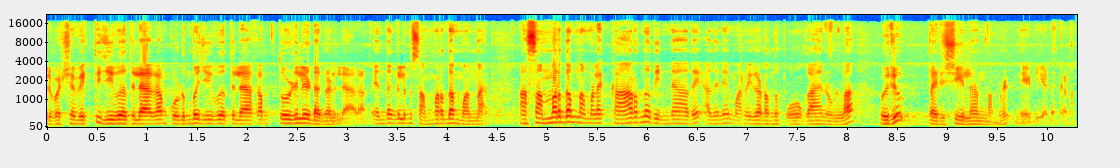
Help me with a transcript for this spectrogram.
ഒരുപക്ഷെ വ്യക്തി ജീവിതത്തിലാകാം കുടുംബ ജീവിതത്തിലാകാം തൊഴിലിടങ്ങളിലാകാം. എന്തെങ്കിലും സമ്മർദ്ദം വന്നാൽ ആ സമ്മർദ്ദം നമ്മളെ കാർന്ന് തിന്നാതെ അതിനെ മറികടന്ന് പോകാനുള്ള ഒരു പരിശീലനം നമ്മൾ നേടിയെടുക്കണം.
